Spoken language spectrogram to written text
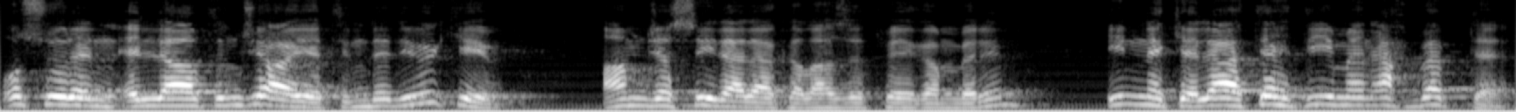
O surenin 56. ayetinde diyor ki amcasıyla alakalı Hazreti Peygamber'in inneke la tehdi men ahbebte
